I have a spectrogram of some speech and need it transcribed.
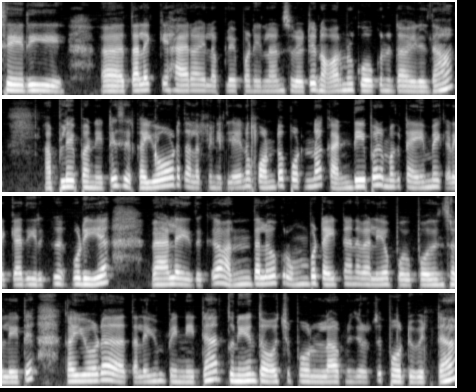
சரி தலைக்கு ஹேர் ஆயில் அப்ளை பண்ணிடலான்னு சொல்லிட்டு நார்மல் கோகோனட் ஆயில் தான் அப்ளை பண்ணிவிட்டு சரி கையோட தலை பின்னிக்கல ஏன்னா கொண்டை போட்டோம்னா கண்டிப்பாக நமக்கு டைமே கிடைக்காது. இருக்கக்கூடிய வேலை இதுக்கு. அந்தளவுக்கு ரொம்ப டைட்டான வேலையாக போ போகுதுன்னு சொல்லிட்டு கையோட தலையும் பின்னிட்டேன். துணியும் துவைச்சி போடலாம் அப்படின்னு சொல்லிட்டு போட்டு விட்டேன்.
